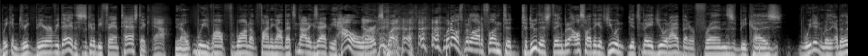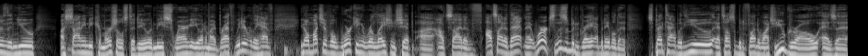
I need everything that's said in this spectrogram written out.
we can drink beer every day. This is going to be fantastic. Yeah. you know, we wound, wound up finding out that's not exactly how it works, but but no, it's been a lot of fun to to do this thing. But also, I think it's you and it's made you and I better friends because we didn't really. I mean, other than you assigning me commercials to do and me swearing at you under my breath, we didn't really have you know much of a working relationship uh, outside of outside of that, and it works. So this has been great. I've been able to spend time with you, and it's also been fun to watch you grow as a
